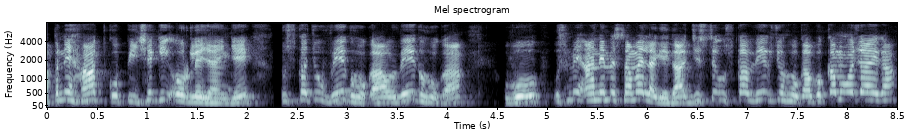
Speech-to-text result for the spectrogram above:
अपने हाथ को पीछे की ओर ले जाएँगे तो उसका जो वेग होगा वेग होगा, वो उसमें आने में समय लगेगा, जिससे उसका वेग जो होगा वो कम हो जाएगा।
